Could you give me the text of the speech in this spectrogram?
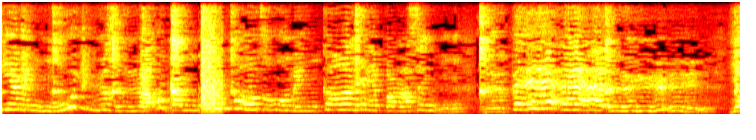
也能我与人老干，我做民歌来把声，日白日也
